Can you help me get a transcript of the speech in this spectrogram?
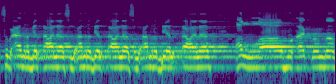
سبحان ربي الأعلى سبحان ربي الأعلى سبحان ربي الأعلى الله أكبر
